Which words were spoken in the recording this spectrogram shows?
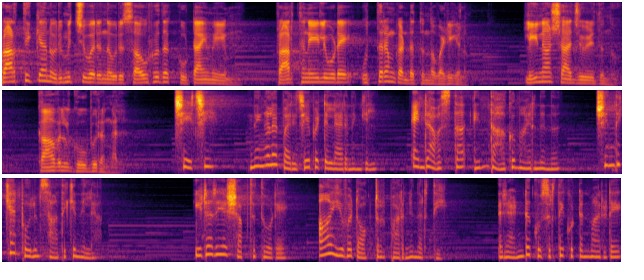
പ്രാർത്ഥിക്കാൻ ഒരുമിച്ചു വരുന്ന ഒരു സൗഹൃദ കൂട്ടായ്മയും പ്രാർത്ഥനയിലൂടെ ഉത്തരം കണ്ടെത്തുന്ന വഴികളും ലീന ഷാജു എഴുതുന്നു കാവൽ ഗോപുരങ്ങൾ. ചേച്ചി നിങ്ങളെ പരിചയപ്പെട്ടില്ലായിരുന്നെങ്കിൽ എന്റെ അവസ്ഥ എന്താകുമായിരുന്നെന്ന് ചിന്തിക്കാൻ പോലും സാധിക്കുന്നില്ല. ഇടറിയ ശബ്ദത്തോടെ ആ യുവ ഡോക്ടർ പറഞ്ഞു നിർത്തി. രണ്ട് കുസൃതിക്കുട്ടന്മാരുടെ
